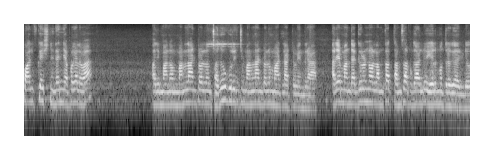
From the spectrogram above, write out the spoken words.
క్వాలిఫికేషన్ ఇదని చెప్పగలవా? అది మనం మనలాంటి వాళ్ళం చదువు గురించి మనలాంటి వాళ్ళు మాట్లాడటం ఏందిరా? అరే మన దగ్గర ఉన్న వాళ్ళంతా థమ్సప్ గాళ్ళు ఏలుముద్ర గాళ్ళు.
